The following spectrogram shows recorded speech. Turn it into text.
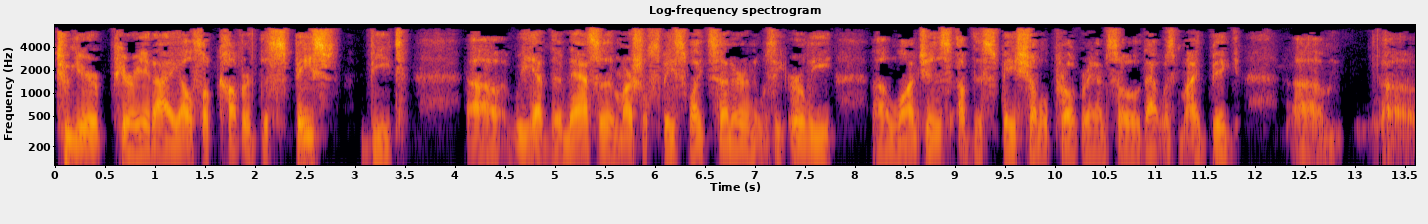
two year period, I also covered the space beat. Uh, we had the NASA Marshall Space Flight Center and it was the early, uh, launches of the space shuttle program. So that was my big, um, uh,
